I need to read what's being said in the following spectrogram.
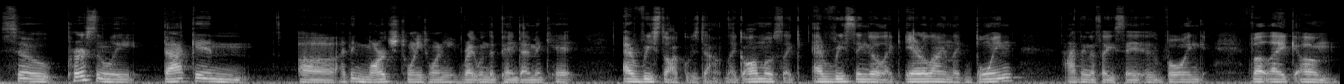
So personally, back in uh, I think March 2020, right when the pandemic hit, every stock was down. Like almost like every single like airline, like Boeing. I think that's how you say it, Boeing. But like um,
